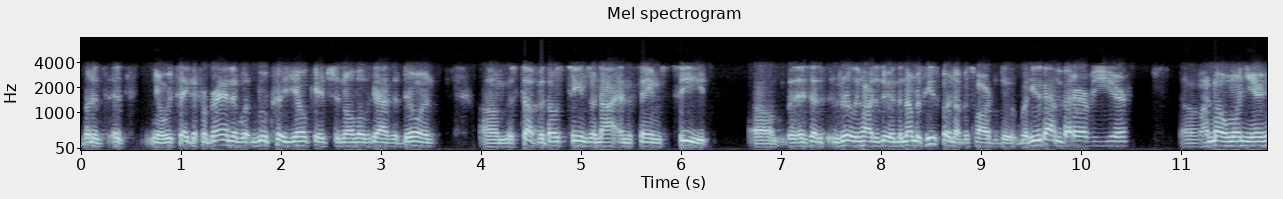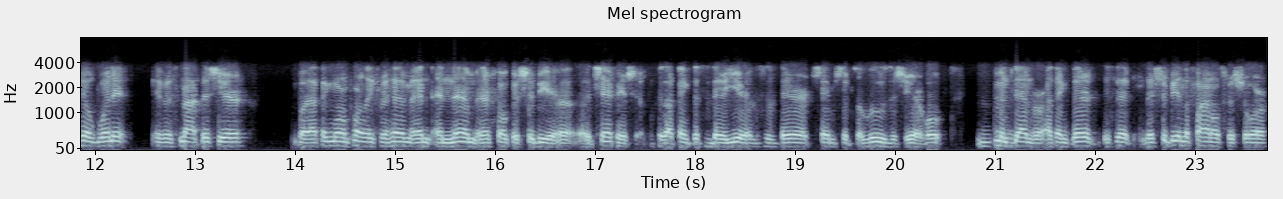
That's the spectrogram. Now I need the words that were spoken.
But it's it's you know we take it for granted what Luka, Jokic, and all those guys are doing. Um, it's tough, but those teams are not in the same seed. Um, but it's, it's really hard to do, and the numbers he's putting up is hard to do. But he's gotten better every year. Um, I know one year he'll win it if it's not this year. But I think more importantly for him and, and them, their focus should be a, a championship because I think this is their year. This is their championship to lose this year. Well, them in Denver, I think they're they should be in the finals for sure,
